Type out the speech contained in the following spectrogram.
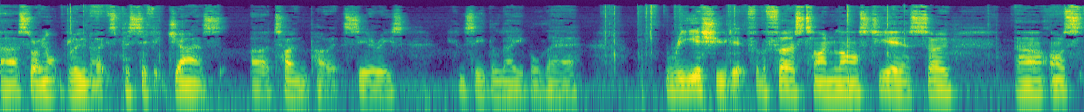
uh, sorry, not Blue Note, it's Pacific Jazz uh, Tone Poet series. Can see the label there. Reissued it for the first time last year, so uh, I was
